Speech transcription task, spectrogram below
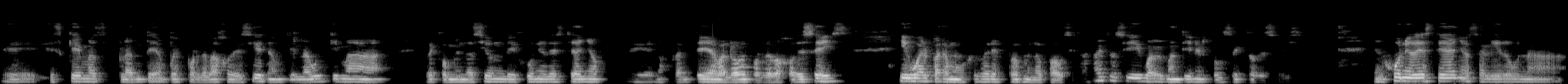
eh, esquemas plantean pues por debajo de 7, aunque la última recomendación de junio de este año eh, nos plantea valor por debajo de 6, igual para mujeres postmenopáusicas. Esto sí igual mantiene el concepto de 6. En junio de este año ha salido una,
